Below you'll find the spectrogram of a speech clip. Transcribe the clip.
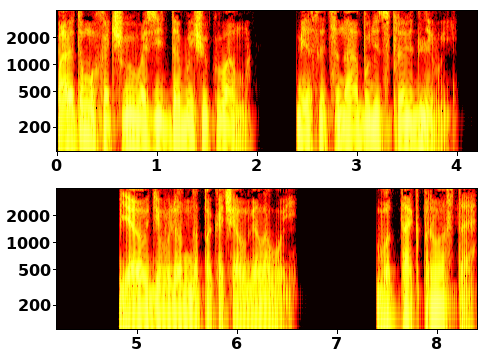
Поэтому хочу возить добычу к вам если цена будет справедливой. Я удивленно покачал головой. Вот так просто.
